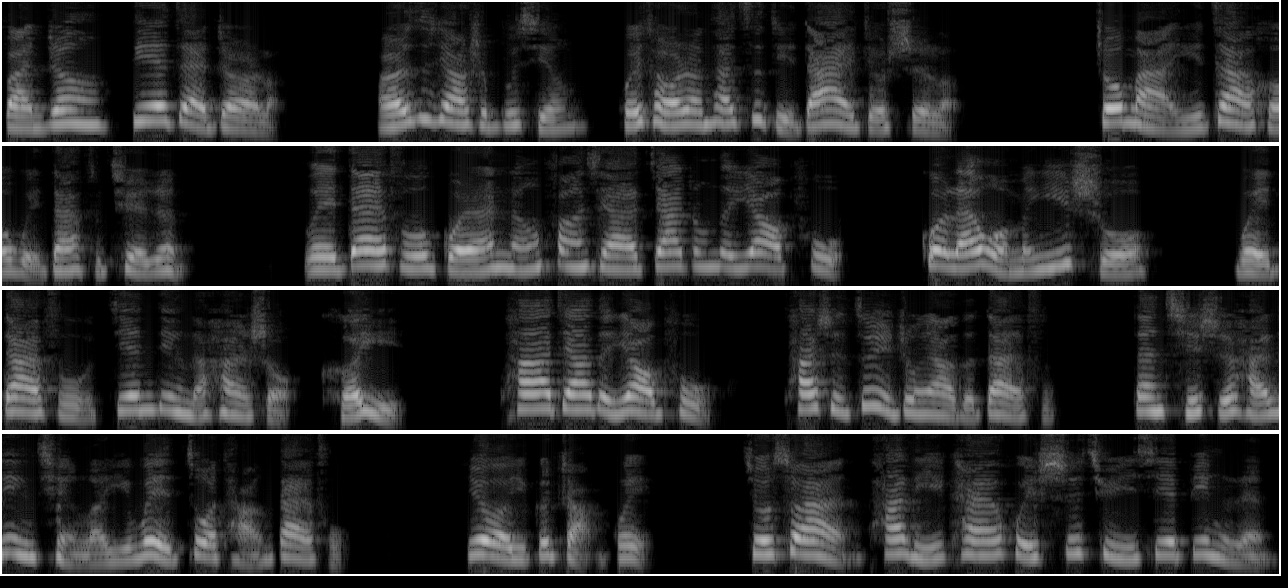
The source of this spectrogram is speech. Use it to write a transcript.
反正爹在这儿了。儿子要是不行，回头让他自己带就是了。”周满一再和韦大夫确认，韦大夫果然能放下家中的药铺过来我们医署。韦大夫坚定的颔首：“可以，他家的药铺。”他是最重要的大夫，但其实还另请了一位坐堂大夫，又有一个掌柜。就算他离开会失去一些病人，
